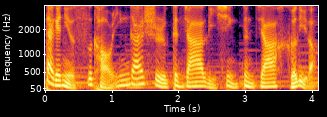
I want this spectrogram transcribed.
带给你的思考应该是更加理性、更加合理的，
